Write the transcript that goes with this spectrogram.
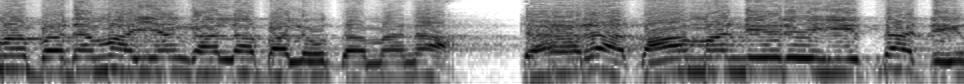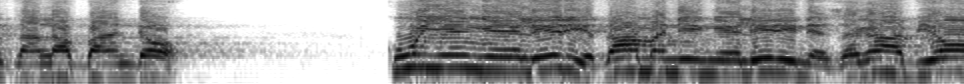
မံပါဓမယံကာလဘလုံးသမဏဓာရသာမဏေရိဟိတတိသံလပန္တောကိုရင်ငယ်လေးတွေသာမဏေငယ်လေးတွေနဲ့စကားပြော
